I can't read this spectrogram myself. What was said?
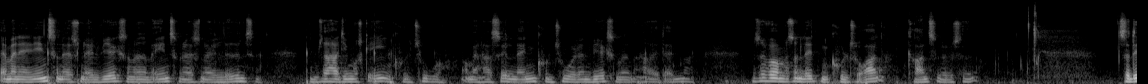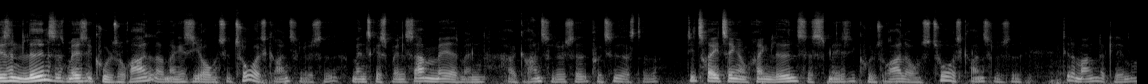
at man er en international virksomhed med international ledelse, så har de måske én kultur, og man har selv en anden kultur i den virksomhed, man har i Danmark. Men så får man sådan lidt en kulturel grænseløshed. Så det er sådan en ledelsesmæssig, kulturel og man kan sige organisatorisk grænseløshed. Man skal smelte sammen med, at man har grænseløshed på tid og sted. De tre ting omkring ledelsesmæssig, kulturel og organisatorisk grænseløshed, det er der mange, der glemmer.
